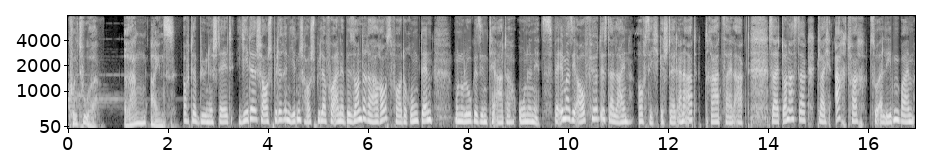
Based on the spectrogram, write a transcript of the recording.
Kultur. Rang 1 auf der Bühne stellt jede Schauspielerin, jeden Schauspieler vor eine besondere Herausforderung, denn Monologe sind Theater ohne Netz. Wer immer sie aufführt, ist allein auf sich gestellt. Eine Art Drahtseilakt. Seit Donnerstag gleich achtfach zu erleben beim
